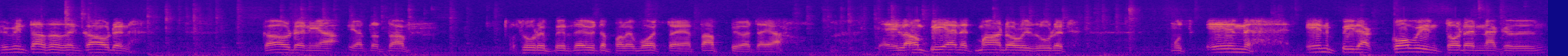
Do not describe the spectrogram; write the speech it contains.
hyvin tasaisen kauden, kauden ja, ja tota, suurin piirtein yhtä paljon voittajia ja tappioita. Ja heillä on pienet mahdollisuudet, mutta en, en pidä kovin todennäköisen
